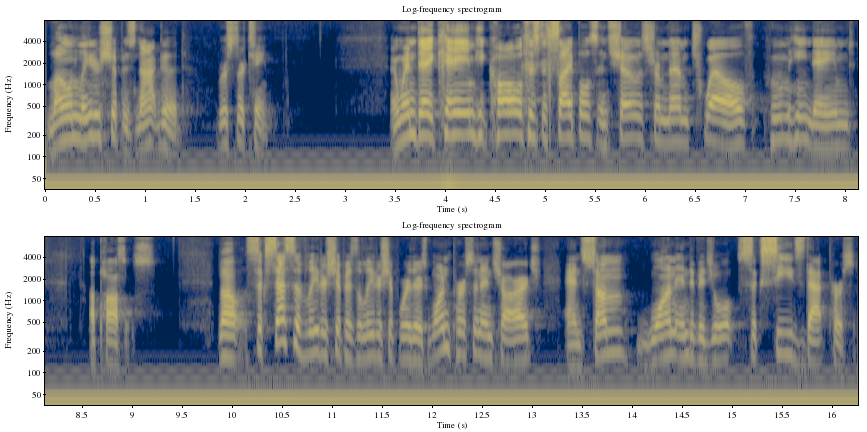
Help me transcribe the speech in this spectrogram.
Lone leadership is not good. Verse 13. And when day came, he called his disciples and chose from them 12, whom he named apostles. Now, successive leadership is a leadership where there's one person in charge and some one individual succeeds that person,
